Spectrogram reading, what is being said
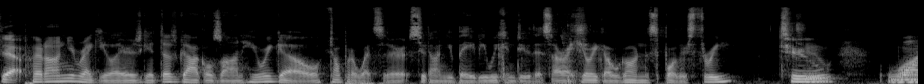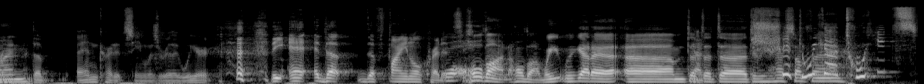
Yeah. Put on your regulars. Get those goggles on. Here we go. Don't put a wetsuit on you, baby. We can do this. All right, here we go. We're going to spoilers. Three, two, one. The end credit scene was really weird. the e- the the final credit Well, scene. hold on, hold on. We we gotta. Um, da, da, da, do we have Shit, do something? we got tweets?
